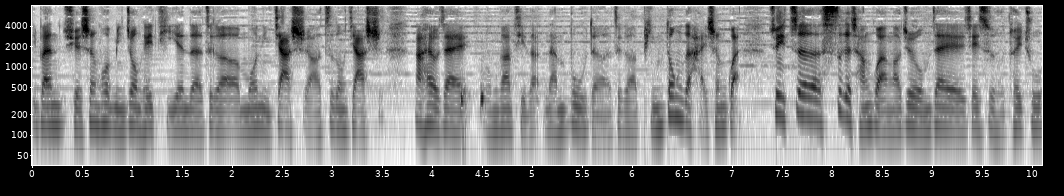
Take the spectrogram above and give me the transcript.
一般学生或民众可以体验的这个模拟驾驶啊，自动驾驶。那还有在我们刚刚提的南部的这个屏东的海参馆，所以这四个场馆啊，就是我们在这次所推出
